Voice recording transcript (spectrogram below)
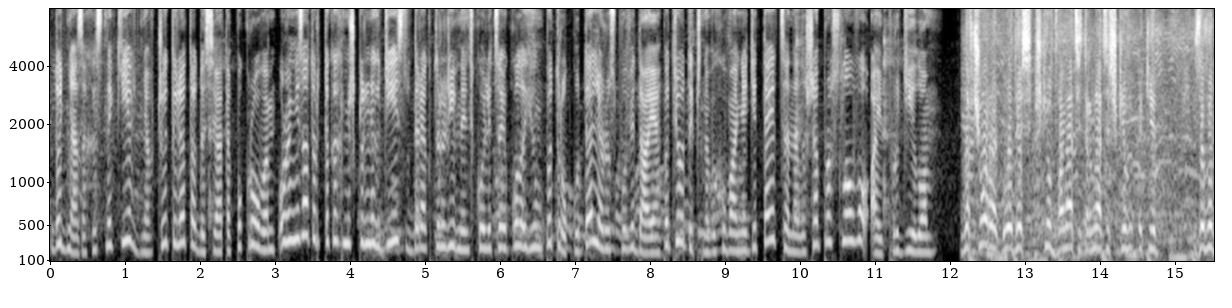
до Дня захисників, Дня вчителя та до свята Покрови. Організатор таких міжшкільних дійств, директор Рівненського ліцею колегіум Петро Куделя розповідає: патріотичне виховання дітей це не лише про слово, а й про діло. На вчора було десь шкіл 12-13 шкіл, які взяли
